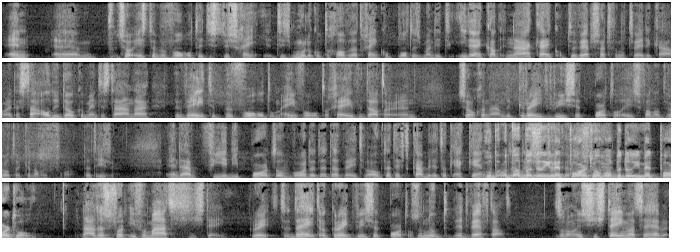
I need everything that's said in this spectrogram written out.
En ehm, zo is er bijvoorbeeld, dit is dus geen, het is moeilijk om te geloven dat het geen complot is, maar dit, iedereen kan nakijken op de website van de Tweede Kamer. Daar staan al die documenten staan daar. We weten bijvoorbeeld, om één voorbeeld te geven, dat er een zogenaamde Great Reset portal is van het World Economic Forum. Dat is er. En daar, via die portal worden er, dat weten we ook, dat heeft het kabinet ook erkend. Hoe, wat bedoel je met portal? Wat bedoel je met portal? Nou, dat is een soort informatiesysteem. Great, dat heet ook Great Reset Portal. Zo noemt het WEF dat. Dat is gewoon een systeem wat ze hebben.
